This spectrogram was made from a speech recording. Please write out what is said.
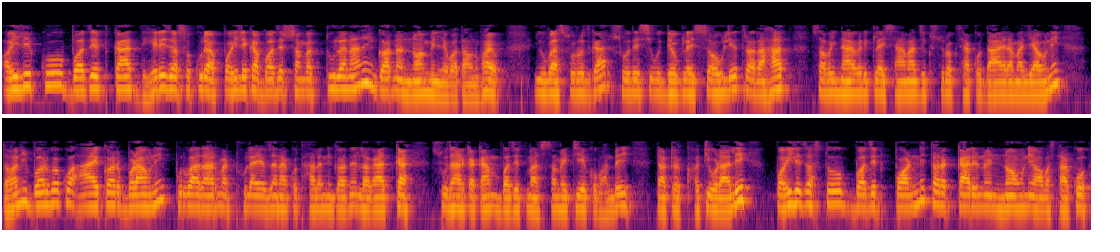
अहिलेको बजेटका धेरै जसो कुरा पहिलेका बजेटसँग तुलना नै गर्न नमिल्ने बताउनुभयो। युवा स्वरोजगार स्वदेशी उद्योगलाई सहुलियत र राहत सबै नागरिकलाई सामाजिक सुरक्षाको दायरामा ल्याउने धनी वर्गको आयकर बढाउने पूर्वाधारमा ठूला योजनाको थालनी गर्ने लगायतका सुधारका काम बजेटमा समेटिएको भन्दै डाक्टर खतिवड़ाले पहिले जस्तो बजेट पढ्ने तर कार्यान्वयन नहुने अवस्थाको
